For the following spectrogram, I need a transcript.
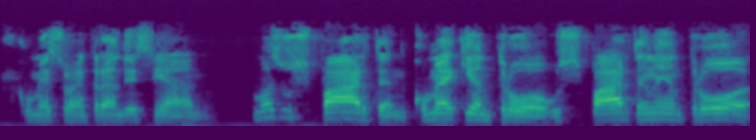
que começou entrando esse ano. Mas o Spartan, como é que entrou? O Spartan entrou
